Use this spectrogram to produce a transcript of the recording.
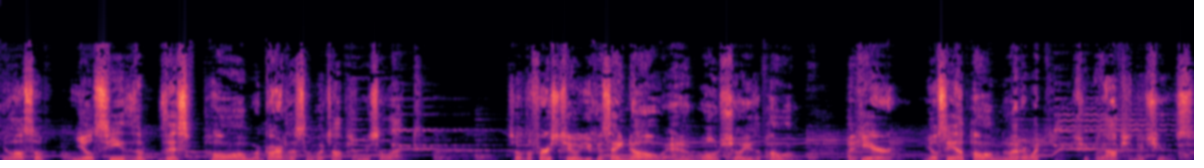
You'll also you'll see the this poem regardless of which option you select. So the first two you can say no and it won't show you the poem. But here you'll see a poem no matter what option you choose.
